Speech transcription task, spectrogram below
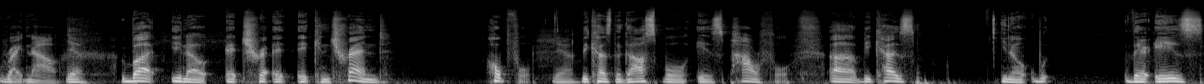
right now. Yeah. But you know, it tre- it, it can trend hopeful. Yeah. Because the gospel is powerful. Uh, because you know w- there is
